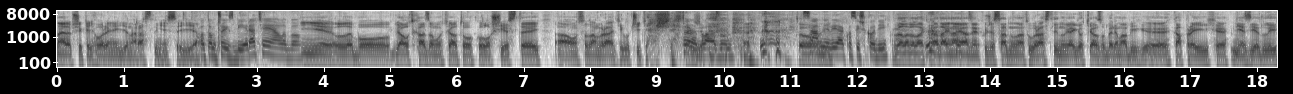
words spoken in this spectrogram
najlepšie, keď hore niekde na rastline sedia. Potom čo ich zbierate, alebo? Nie, lebo ja odchádzam odtiaľ to okolo 6 a on sa tam vráti určite ešte. To takže... je blázon. to Sám nevie, ako si škodí. Veľa, veľa krát aj na jazerku, že sadnú na tú rastlinu, ja ich odtiaľ zoberiem, aby e, kapre ich e, nezjedli.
